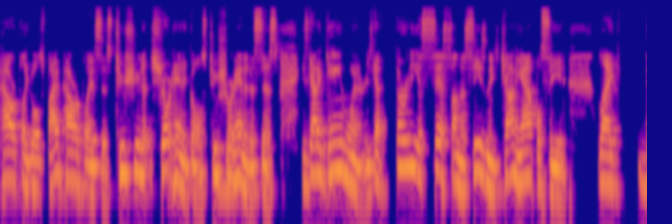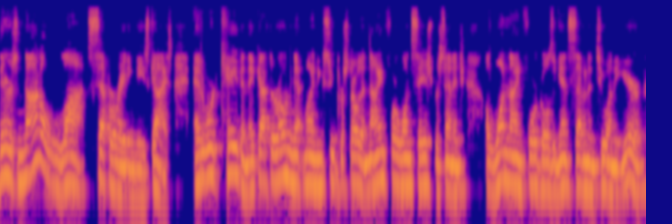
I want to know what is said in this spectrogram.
power play goals, five power play assists, two shoot shorthanded goals, two shorthanded assists. He's got a game winner. He's got 30 assists on the season. He's Johnny Appleseed. Like there's not a lot separating these guys. Edward Caven, they've got their own net minding superstar with a 941 saves percentage, a 194 goals against, 7 and 2 on the year.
